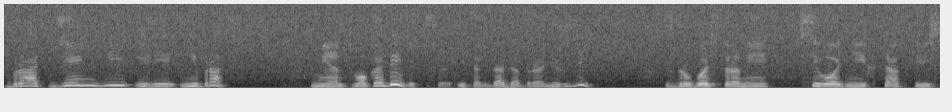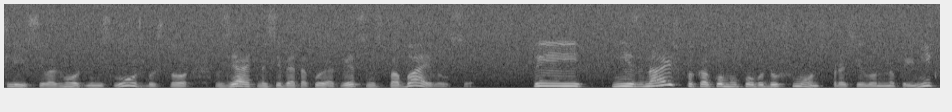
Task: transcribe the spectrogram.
брать деньги или не брать. Мент мог обидеться, и тогда добра не жди. С другой стороны, сегодня их так трясли всевозможные службы, что взять на себя такую ответственность побаивался. «Ты не знаешь, по какому поводу шмон?» — спросил он напрямик,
